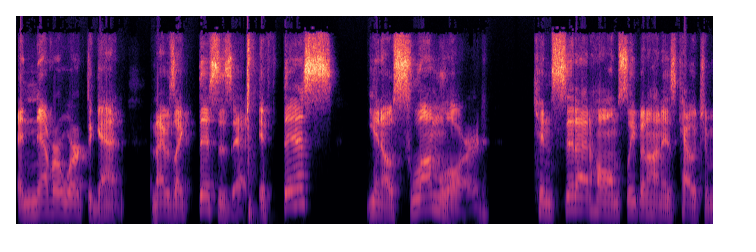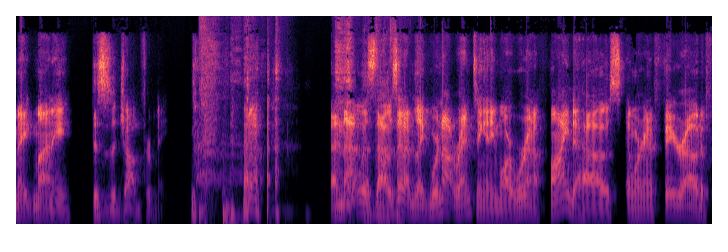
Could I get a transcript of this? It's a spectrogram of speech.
and never worked again. And I was like, this is it. If this, you know, slumlord can sit at home sleeping on his couch and make money, this is a job for me. and that was that was it. I'm like we're not renting anymore. We're going to find a house and we're going to figure out if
